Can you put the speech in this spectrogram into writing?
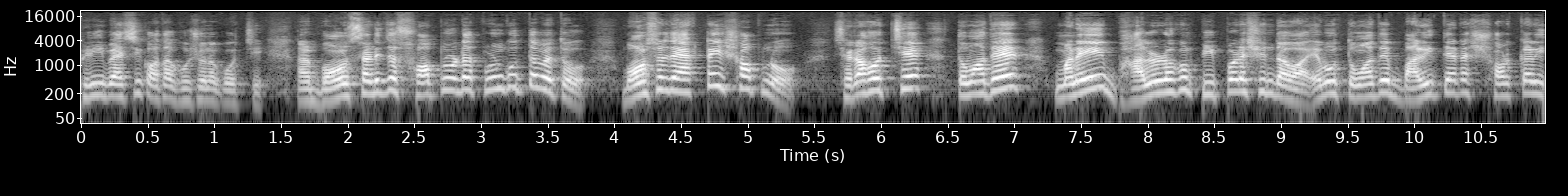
ফ্রি ব্যাচই কথা ঘোষণা করছি। কারণ বন স্টাডিতে স্বপ্নটা পূরণ করতে হবে তো। বন স্টাডিতে একটাই স্বপ্ন সেটা হচ্ছে তোমাদের মানে ভালো রকম প্রিপারেশন দেওয়া এবং তোমাদের বাড়িতে একটা সরকারি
